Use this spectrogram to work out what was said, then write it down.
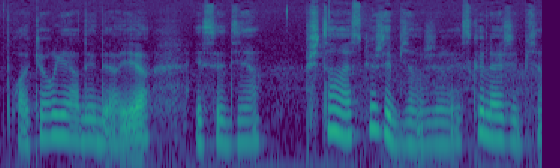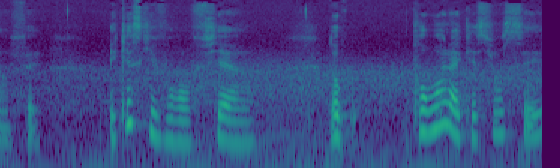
On pourra que regarder derrière et se dire putain, est-ce que j'ai bien géré? Est-ce que là j'ai bien fait? Et qu'est-ce qui vous rend fier? Donc pour moi, la question c'est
